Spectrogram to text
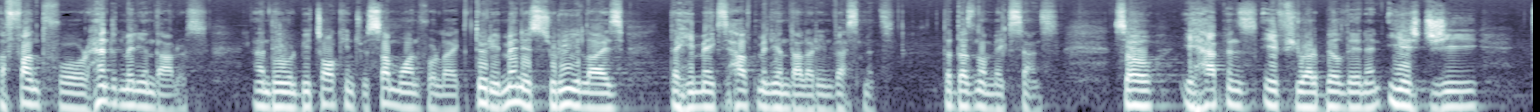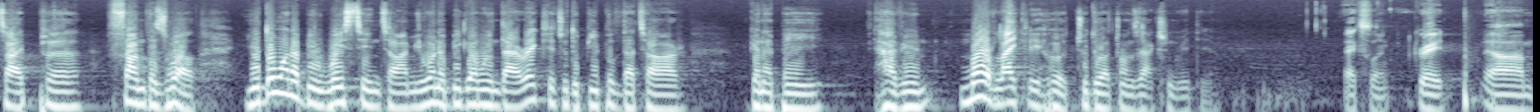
a fund for $100 million and they will be talking to someone for like 30 minutes to realize that he makes half million dollar investments. That does not make sense. So it happens if you are building an ESG type uh, fund as well. You don't want to be wasting time. You want to be going directly to the people that are going to be having more likelihood to do a transaction with you. Excellent. Great. Um,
